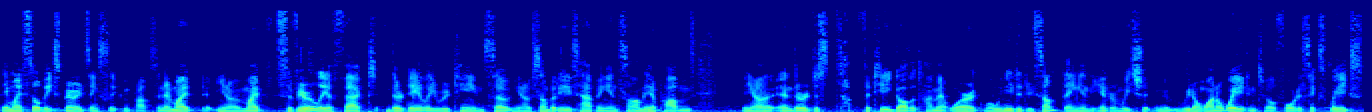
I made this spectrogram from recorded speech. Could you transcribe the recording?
they might still be experiencing sleeping problems, and it might, you know, it might severely affect their daily routine. So, you know, somebody's having insomnia problems, you know, and they're just t- fatigued all the time at work, well, we need to do something in the interim. We should, we don't want to wait until four to six weeks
